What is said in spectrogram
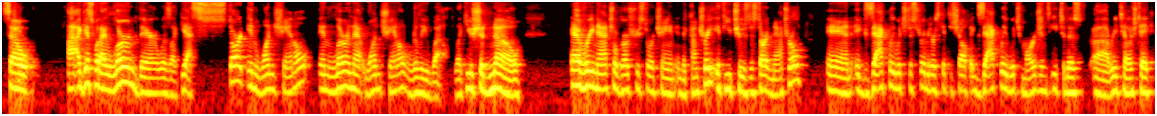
So I guess what I learned there was like, yes, start in one channel and learn that one channel really well. Like you should know every natural grocery store chain in the country if you choose to start natural and exactly which distributors get to shelf, exactly which margins each of those uh, retailers take,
